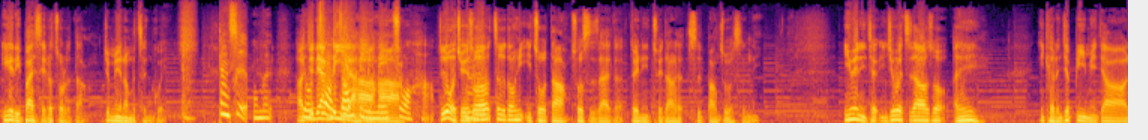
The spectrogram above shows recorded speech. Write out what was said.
一个礼拜谁都做得到，就没有那么珍贵。但是我们 有做总比没做好。其实我觉得说这个东西一做到，说实在的，对你最大的是帮助的是你，因为你就你就会知道说，哎。你可能就避免掉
